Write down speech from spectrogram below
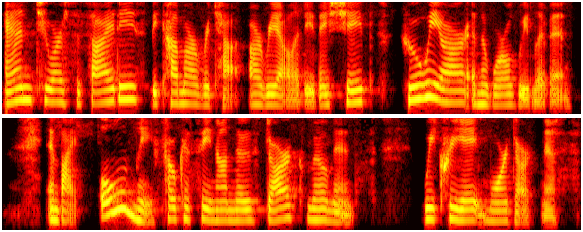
and to our societies become our, reta- our reality. They shape who we are and the world we live in. And by only focusing on those dark moments, we create more darkness.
